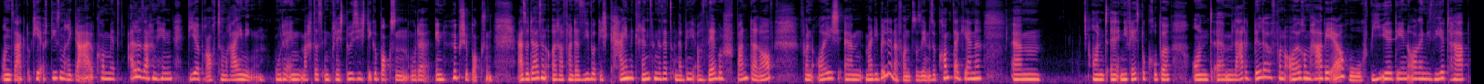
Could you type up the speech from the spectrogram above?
und sagt, okay, auf diesem Regal kommen jetzt alle Sachen hin, die ihr braucht zum Reinigen. Oder in, macht das in vielleicht durchsichtige Boxen oder in hübsche Boxen. Also da sind eurer Fantasie wirklich keine Grenzen gesetzt und da bin ich auch sehr gespannt darauf, von euch ähm, mal die Bilder davon zu sehen. Also kommt da gerne. Ähm, und äh, in die Facebook-Gruppe und ähm, ladet Bilder von eurem HWR hoch, wie ihr den organisiert habt,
